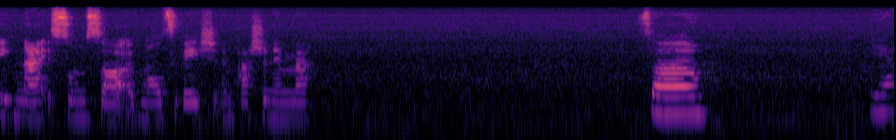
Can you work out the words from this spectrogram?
ignites some sort of motivation and passion in me. So, yeah.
